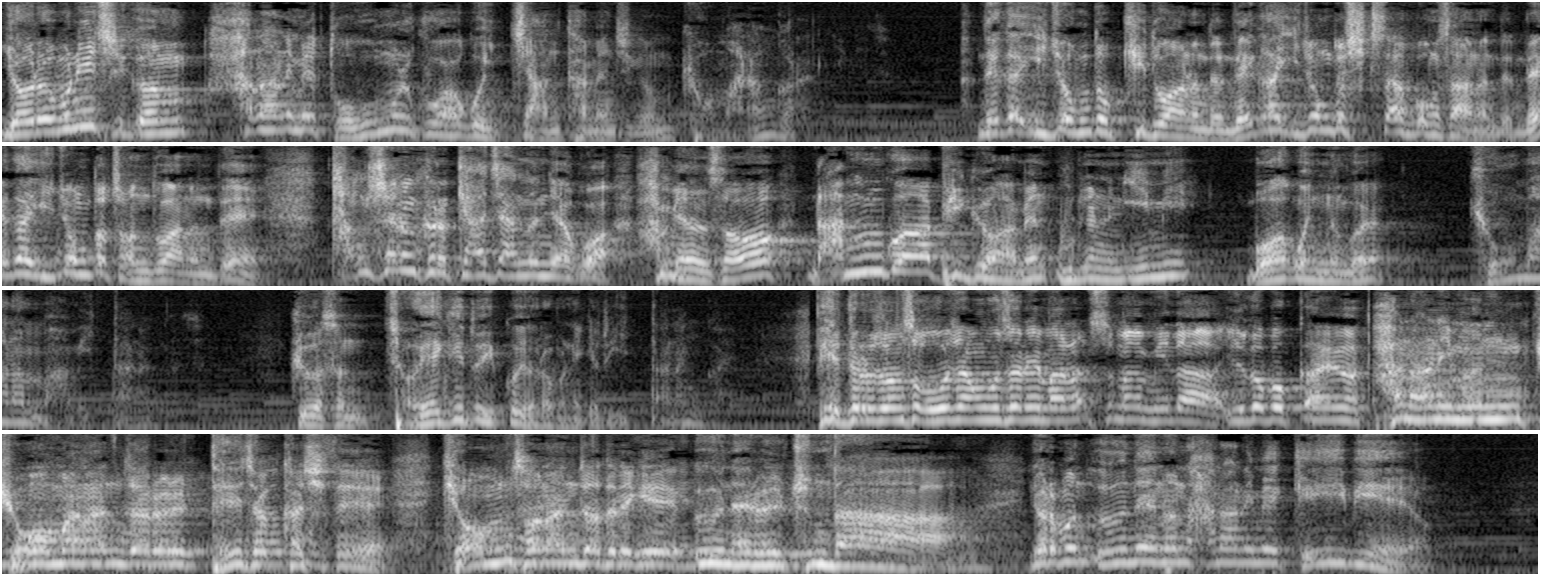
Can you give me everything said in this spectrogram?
여러분이 지금 하나님의 도움을 구하고 있지 않다면 지금 교만한 거라는 얘기죠. 내가 이 정도 기도하는데, 내가 이 정도 식사 봉사하는데, 내가 이 정도 전도하는데, 당신은 그렇게 하지 않느냐고 하면서 남과 비교하면 우리는 이미 뭐 하고 있는 거예요? 교만한 마음이 있다는 거죠. 그것은 저에게도 있고 여러분에게도 있다는 거예요. 베드로전서 5장 5절에 말씀합니다. 읽어볼까요? 하나님은 교만한 자를 대적하시되 겸손한 자들에게 은혜를 준다. 여러분 은혜는 하나님의 개입이에요.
